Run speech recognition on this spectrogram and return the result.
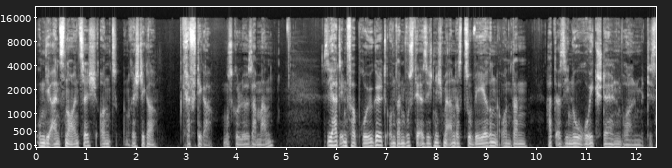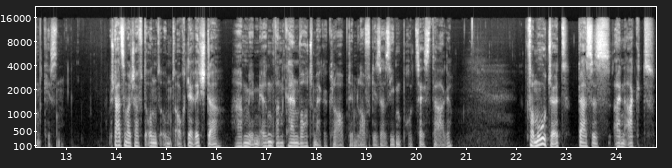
um die 1,90 und ein richtiger, kräftiger, muskulöser Mann. Sie hat ihn verprügelt und dann wusste er sich nicht mehr anders zu wehren und dann hat er sie nur ruhig stellen wollen mit diesem Kissen. Staatsanwaltschaft und, und auch der Richter haben ihm irgendwann kein Wort mehr geglaubt im Lauf dieser sieben Prozesstage. Vermutet, dass es ein Akt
